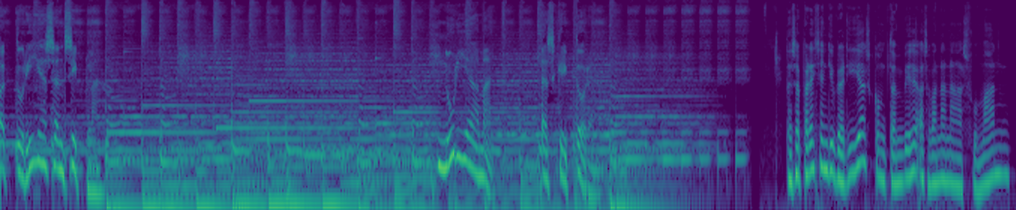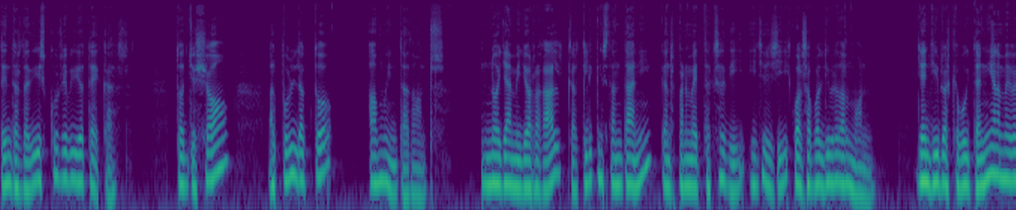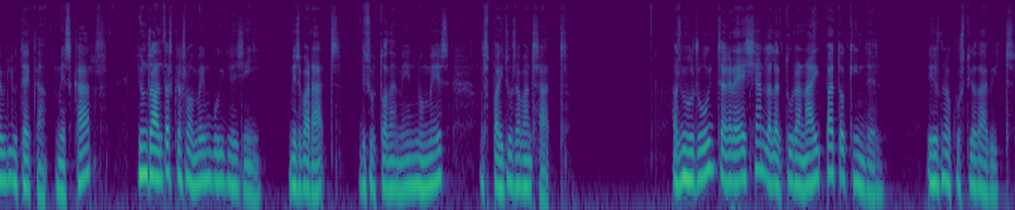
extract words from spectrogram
Factoria sensible Núria Amat, escriptora Desapareixen llibreries com també es van anar esfumant tendes de discos i biblioteques. Tot i això, el punt lector augmenta, doncs. No hi ha millor regal que el clic instantani que ens permet accedir i llegir qualsevol llibre del món. Hi ha llibres que vull tenir a la meva biblioteca, més cars, i uns altres que solament vull llegir, més barats, dissortadament només als països avançats. Els meus ulls agraeixen la lectura en iPad o Kindle. És una qüestió d'hàbits.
